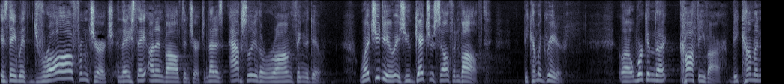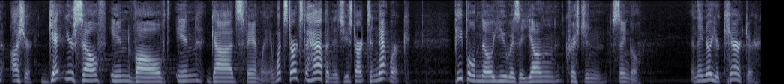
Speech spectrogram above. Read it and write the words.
is they withdraw from church and they stay uninvolved in church. And that is absolutely the wrong thing to do. What you do is you get yourself involved, become a greeter, uh, work in the coffee bar, become an usher, get yourself involved in God's family. And what starts to happen is you start to network. People know you as a young Christian single, and they know your character.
